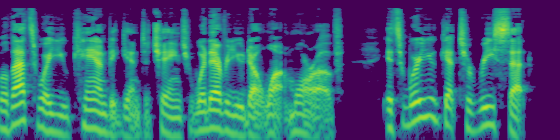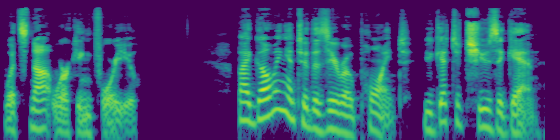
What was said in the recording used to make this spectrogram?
well, that's where you can begin to change whatever you don't want more of. It's where you get to reset what's not working for you. By going into the zero point, you get to choose again,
